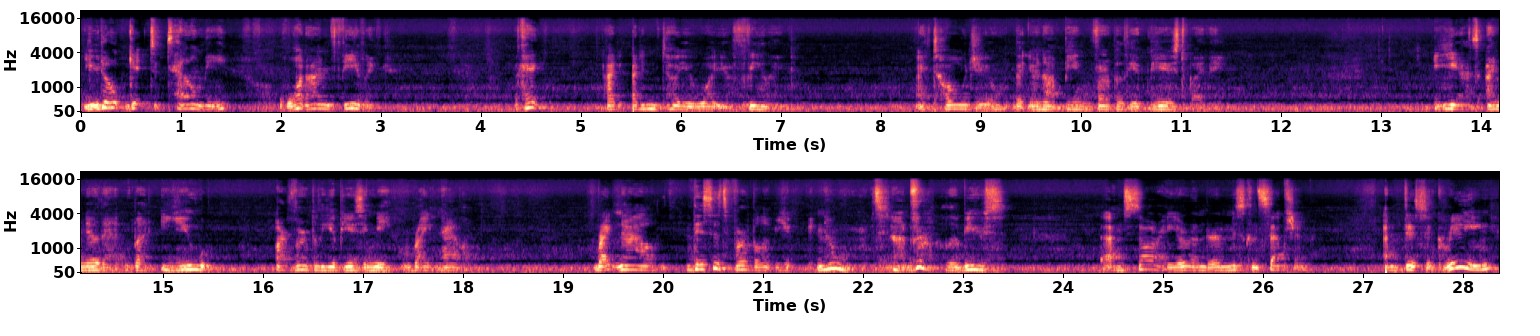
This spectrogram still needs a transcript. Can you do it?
You don't get to tell me what I'm feeling. Okay? I, I didn't tell you what you're feeling. I told you that you're not being verbally abused by me. Yes, I know that, but you are verbally abusing me right now. Right now, this is verbal abuse. No, it's not verbal abuse. I'm sorry, you're under a misconception. I'm disagreeing.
